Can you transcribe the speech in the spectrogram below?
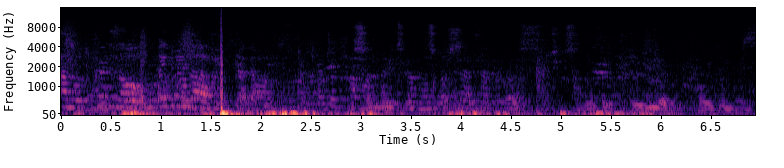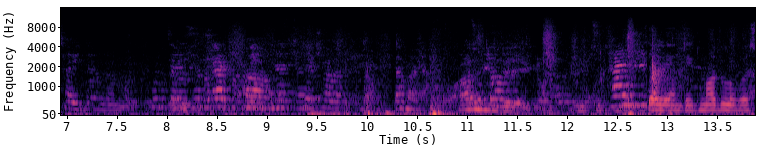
ანუ თქვენ საიდან ძალიან დიდ მადლობას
